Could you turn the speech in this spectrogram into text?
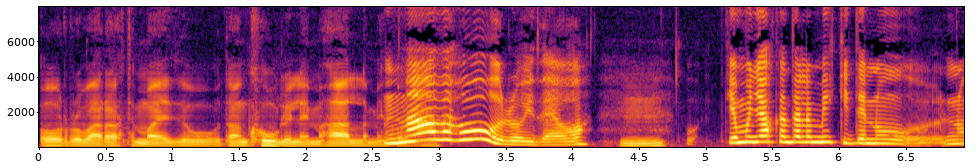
orru varaa, että mä ei tuu, tämä on kuulille mä hallammin. Nää huuruide on. Mm. Ja mun jakan tällä mikki nu, nu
